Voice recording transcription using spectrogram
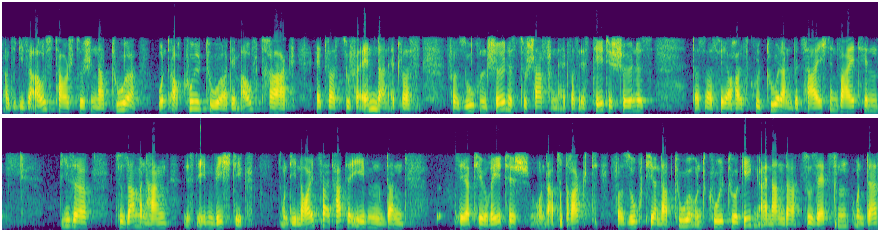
Also dieser Austausch zwischen Natur und auch Kultur, dem Auftrag, etwas zu verändern, etwas versuchen, Schönes zu schaffen, etwas ästhetisch Schönes, das, was wir auch als Kultur dann bezeichnen, weithin, dieser Zusammenhang ist eben wichtig. Und die Neuzeit hatte eben dann sehr theoretisch und abstrakt versucht, hier Natur und Kultur gegeneinander zu setzen. Und das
